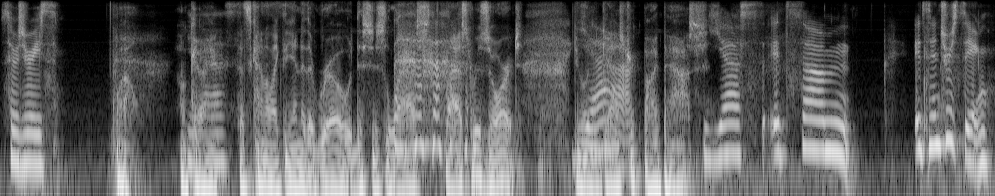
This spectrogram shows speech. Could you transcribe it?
surgeries. Wow. Okay. Yes. That's kind of like the end of the road. This is last last resort. Doing Yeah. gastric bypass. Yes, it's um, it's interesting.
